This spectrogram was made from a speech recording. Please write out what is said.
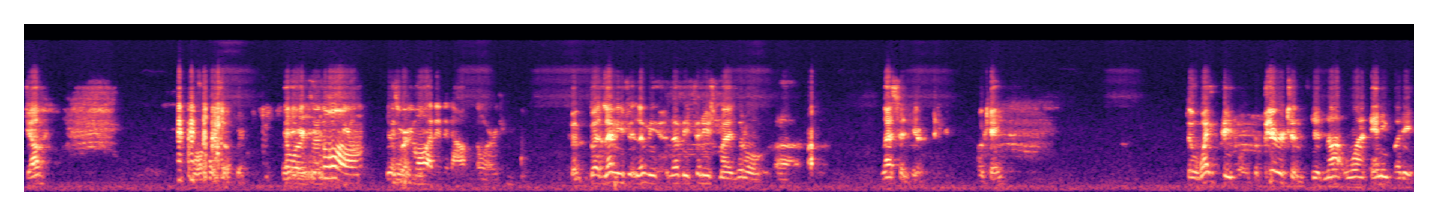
Joe? oh, that's okay. Don't worry, we all edit it out. Don't worry. But, but let me let me let me finish my little uh, lesson here. Okay? The white people, the Puritans, did not want anybody,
